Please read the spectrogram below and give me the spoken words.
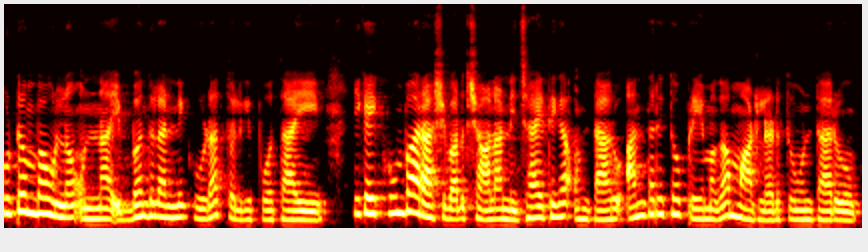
కుటుంబంలో ఉన్న ఇబ్బందులన్నీ కూడా తొలగిపోతాయి. ఇక ఈ కుంభరాశి వారు చాలా నిజాయితీగా ఉంటారు. అందరితో ప్రేమగా మాట్లాడుతూ ఉంటారు.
